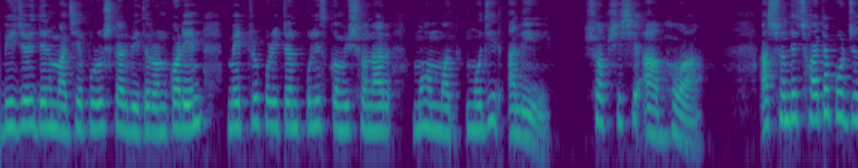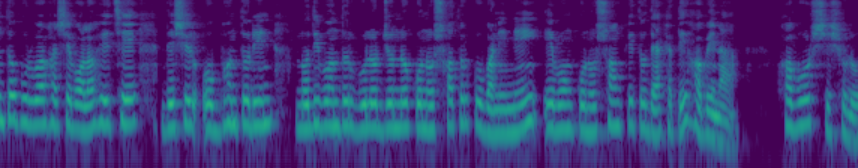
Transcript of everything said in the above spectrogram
বিজয়ীদের মাঝে পুরস্কার বিতরণ করেন metropolitan police commissioner Mohammad Majid Ali. সবশেষে আবহাওয়া। আজ সন্ধ্যে ছয়টা পর্যন্ত পূর্বাভাসে বলা হয়েছে, দেশের অভ্যন্তরীণ নদীবন্দরগুলোর জন্য কোনো সতর্কবাণী নেই এবং কোনো সংকেতও দেখাতে হবে না। খবর শেষ হলো।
